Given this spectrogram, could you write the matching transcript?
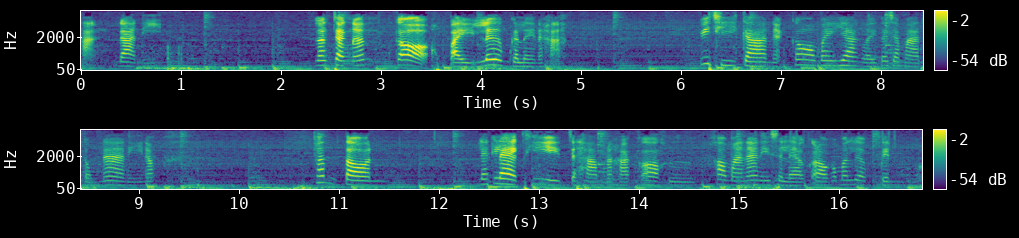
ทางด้านนี้ หลังจากนั้นก็ไปเริ่มกันเลยนะคะ วิธีการเนี่ยก็ไม่ยากเลยก็จะมาตรงหน้านี้เนาะขั้นตอนแรก ๆที่จะทำนะคะ ก็คือเข้ามาหน้านี้เสร็จแล้วเราก็มาเลือกเป็นหมด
